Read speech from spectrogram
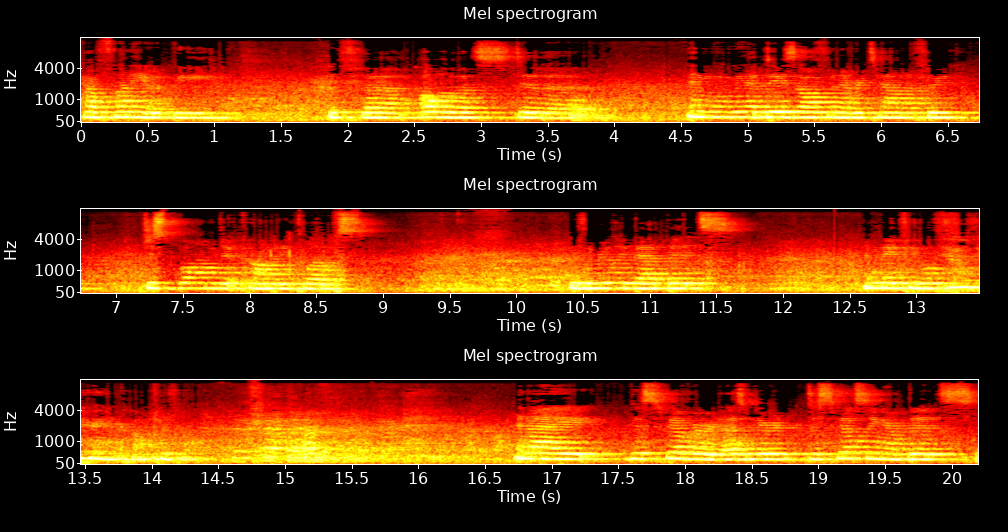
how funny it would be if uh, all of us did, a, and when we had days off in every town, if we just bombed at comedy clubs with really bad bits and made people feel very uncomfortable. and I discovered as we were discussing our bits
